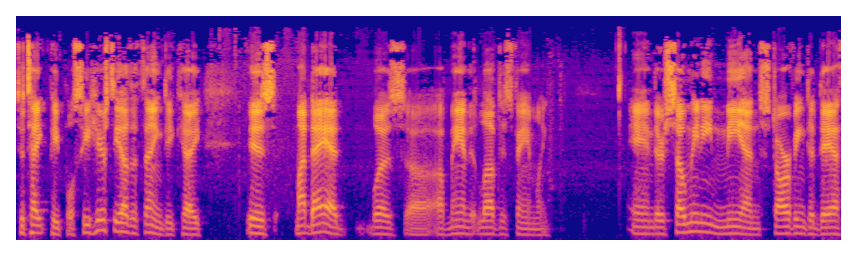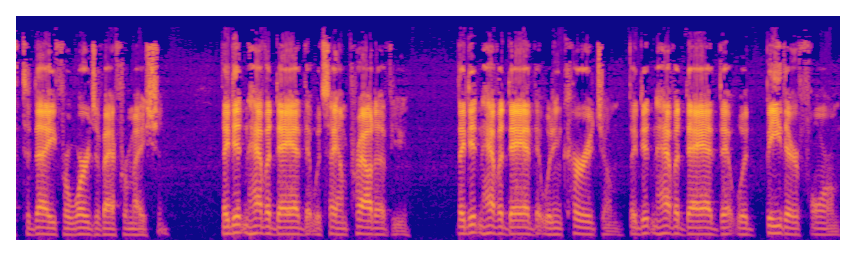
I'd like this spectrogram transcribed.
to take people. See, here's the other thing, DK, is my dad was uh, a man that loved his family. And there's so many men starving to death today for words of affirmation. They didn't have a dad that would say, I'm proud of you. They didn't have a dad that would encourage them. They didn't have a dad that would be there for them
